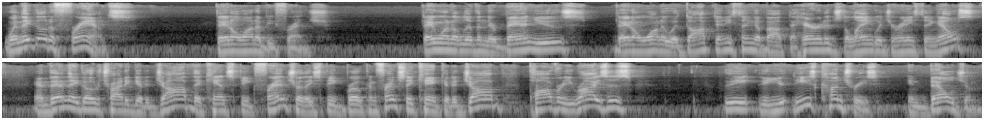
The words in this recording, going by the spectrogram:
When they go to France, they don't want to be French. They want to live in their banlieues. They don't want to adopt anything about the heritage, the language, or anything else. And then they go to try to get a job. They can't speak French or they speak broken French. They can't get a job. Poverty rises. The, the, these countries in Belgium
